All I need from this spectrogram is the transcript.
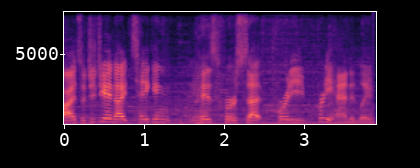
All right, so GGA Nite taking his first set pretty pretty handedly.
